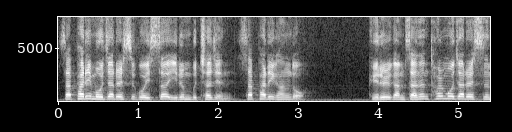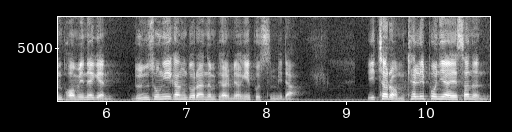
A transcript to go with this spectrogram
사파리 모자를 쓰고 있어 이름 붙여진 사파리 강도. 귀를 감싸는 털모자를 쓴 범인에겐 눈송이 강도라는 별명이 붙습니다. 이처럼 캘리포니아에서는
